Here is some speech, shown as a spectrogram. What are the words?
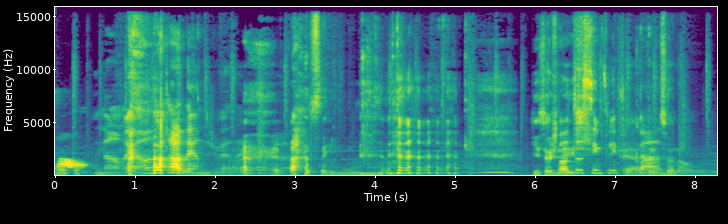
Opa. Não, ela não tá lendo de verdade. Sim. Hum, Que isso é o chinês. Bota simplificado. É, tradicional. Né?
